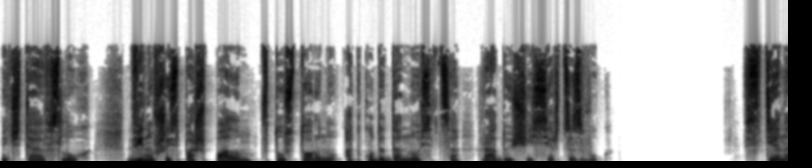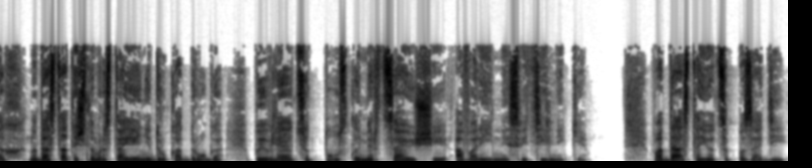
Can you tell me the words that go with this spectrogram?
мечтаю вслух, двинувшись по шпалам в ту сторону, откуда доносится радующий сердце звук. В стенах на достаточном расстоянии друг от друга появляются тускло мерцающие аварийные светильники. Вода остается позади,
